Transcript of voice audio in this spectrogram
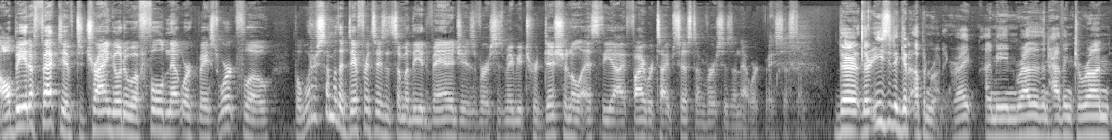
albeit effective, to try and go to a full network based workflow. But what are some of the differences and some of the advantages versus maybe a traditional SDI fiber type system versus a network based system? They're, they're easy to get up and running, right? I mean, rather than having to run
